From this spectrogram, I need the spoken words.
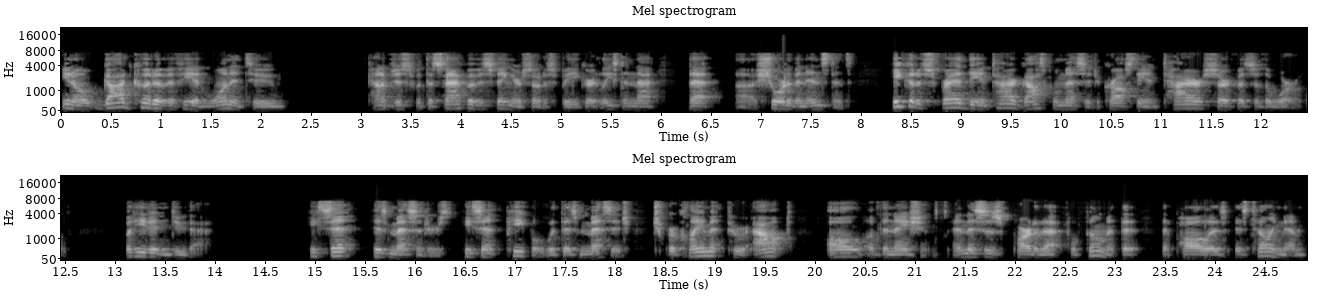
you know, God could have, if he had wanted to, kind of just with the snap of his finger, so to speak, or at least in that that uh, short of an instance, he could have spread the entire gospel message across the entire surface of the world. But he didn't do that. He sent his messengers. He sent people with this message to proclaim it throughout all of the nations. And this is part of that fulfillment that, that Paul is, is telling them.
